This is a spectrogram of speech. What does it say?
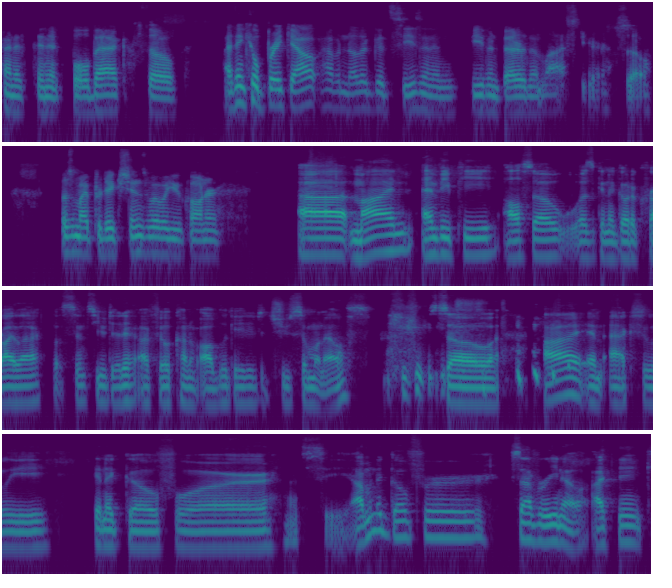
kind of thin at fullback. So I think he'll break out, have another good season, and be even better than last year. So those are my predictions. What about you, Connor? Uh, mine MVP also was gonna go to Kreilach, but since you did it, I feel kind of obligated to choose someone else. so I am actually gonna go for let's see. I'm gonna go for Savarino. I think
